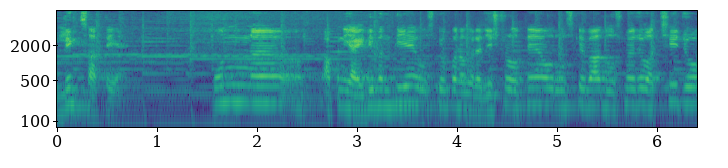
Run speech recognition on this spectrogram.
लिंक्स आते हैं। उन अपनी आईडी बनती है, उसके ऊपर हम रजिस्टर होते हैं और उसके बाद उसमें जो अच्छी जो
